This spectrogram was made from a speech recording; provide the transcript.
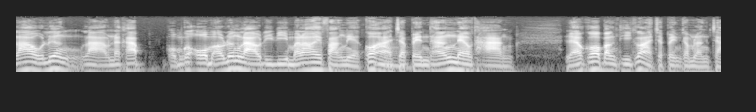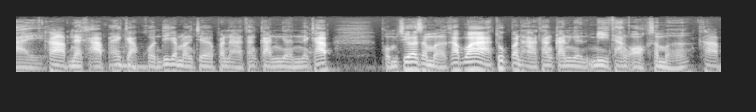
เล่าเรื่องราวนะครับ ผมก็โอมเอาเรื่องราวดีๆ มาเล่าให้ฟังเนี่ยก็อาจจะเป็นทั้งแนวทาง แล้วก็บางทีก็อาจจะเป็นกำลังใจครับนะครับ ให้กับคนที่กำลังเจอปัญหาทางการเงินนะครับ ผมเชื่อเสมอครับว่าทุกปัญหาทางการเงินมีทางออกเสมอครับ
